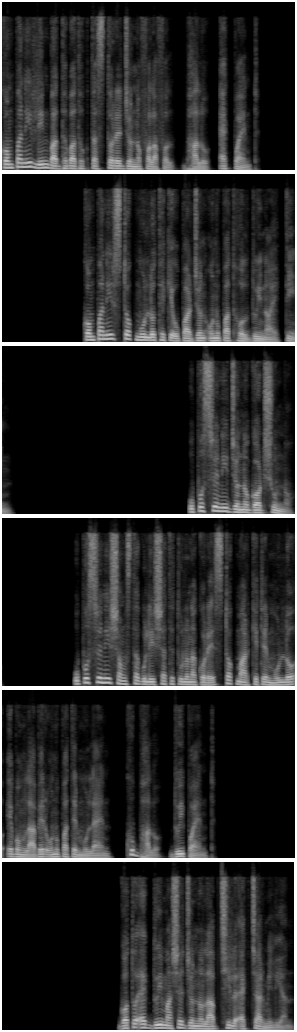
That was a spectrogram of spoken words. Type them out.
কোম্পানির ঋণ বাধ্যবাধকতা স্তরের জন্য ফলাফল, ভালো, এক পয়েন্ট। কোম্পানির স্টক মূল্য থেকে উপার্জন অনুপাত হল দুই নয়, তিন। উপশ্রেণীর জন্য গড় শূন্য। উপশ্রেণীর সংস্থাগুলির সাথে তুলনা করে স্টক মার্কেটের মূল্য এবং লাভের অনুপাতের মূল্যায়ন খুব ভালো, দুই পয়েন্ট। গত এক দুই মাসের জন্য লাভ ছিল এক চার মিলিয়ন।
